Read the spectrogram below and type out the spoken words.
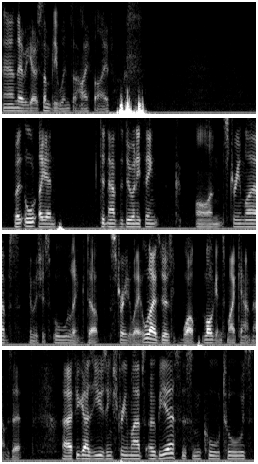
And there we go, somebody wins a high five. but all again, didn't have to do anything on Streamlabs, it was just all linked up straight away. All I had to do is, well, log into my account and that was it. Uh, if you guys are using Streamlabs OBS, there's some cool tools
